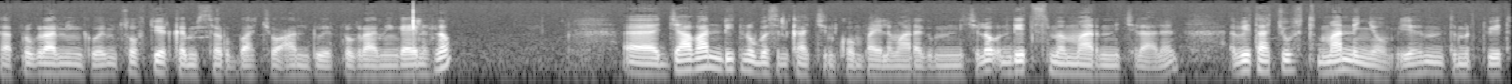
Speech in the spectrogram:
ከ programming ወይም ሶፍትዌር ከሚሰሩባቸው አንዱ የ programming አይነት ነው። Java ን እንዴት ነው በስልካችን compile ማድረግ የምንችለው? እንዴትስ መማር እንችላለን? ቤታችሁ ውስጥ ማንኛውም የትም ትምህርት ቤት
